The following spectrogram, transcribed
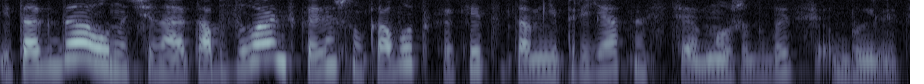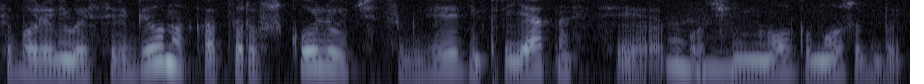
И тогда он начинает обзванивать, конечно, у кого-то какие-то там неприятности, может быть, были. Тем более у него есть ребенок, который в школе учится, где неприятностей угу. очень много может быть.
